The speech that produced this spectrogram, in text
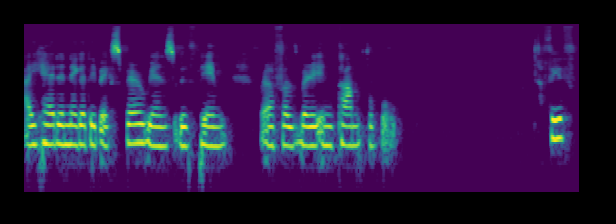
I had a negative experience with him where I felt very uncomfortable. Fifth,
